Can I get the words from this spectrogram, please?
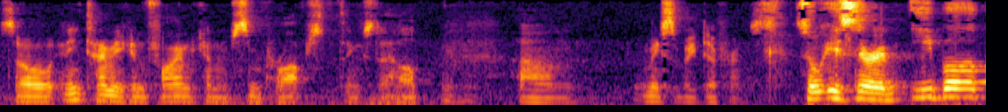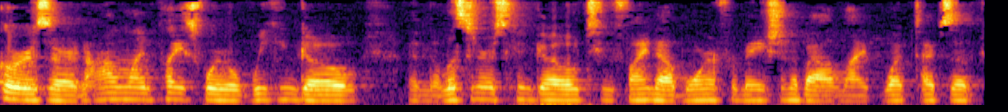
So anytime you can find kind of some props and things to help, um, it makes a big difference. so is there an ebook or is there an online place where we can go and the listeners can go to find out more information about like what types of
